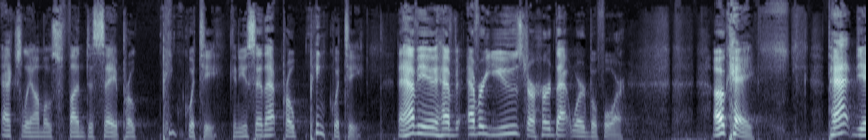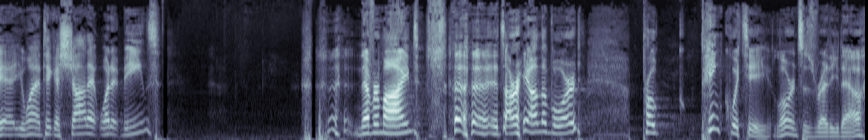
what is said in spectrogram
actually almost fun to say propinquity. Can you say that? Propinquity. Now, have you have ever used or heard that word before? Okay. Pat, yeah, you want to take a shot at what it means? Never mind. it's already on the board. Propinquity, Lawrence is ready now,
